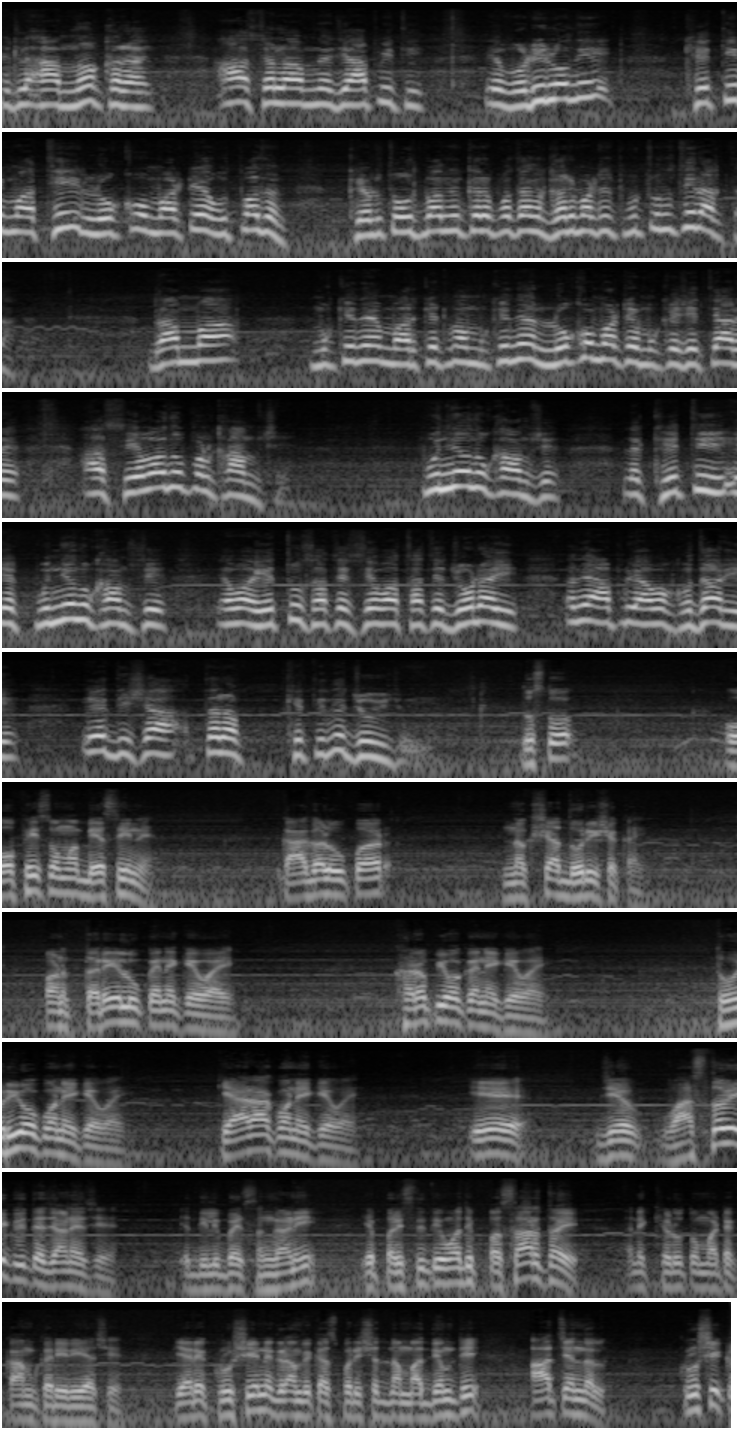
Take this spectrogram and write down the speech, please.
એટલે આ ન કરાય. આ સલાહ અમને જે આપી હતી એ વડીલોની ખેતીમાંથી લોકો માટે ઉત્પાદન. ખેડૂતો ઉત્પાદન કરે પોતાના ઘર માટે પૂરતું નથી રાખતા. ગામમાં મૂકીને, માર્કેટમાં મૂકીને, લોકો માટે મૂકે છે ત્યારે આ સેવાનું પણ કામ છે. પુણ્યનું કામ છે. એટલે ખેતી એક પુણ્યનું કામ છે. એવા હેતુ સાથે, સેવા સાથે જોડાઈ અને આપણી આવક વધારીએ એ દિશા તરફ ખેતીને જોવી જોઈએ. દોસ્તો, ઓફિસોમાં બેસીને કાગળ ઉપર નકશા દોરી શકાય. પણ તરેલું કોને કહેવાય? ખરપિયો કોને કહેવાય? ધોરીઓ કોને કહેવાય? ક્યારા કોને કહેવાય? એ જે વાસ્તવિક રીતે જાણે છે, એ દિલીપભાઈ સંઘાણી એ પરિસ્થિતિઓમાંથી પસાર થઈ અને ખેડૂતો માટે કામ કરી રહ્યા છે. ત્યારે કૃષિ અને ગ્રામ વિકાસ પરિષદના માધ્યમથી આ ચેનલ કૃષિ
